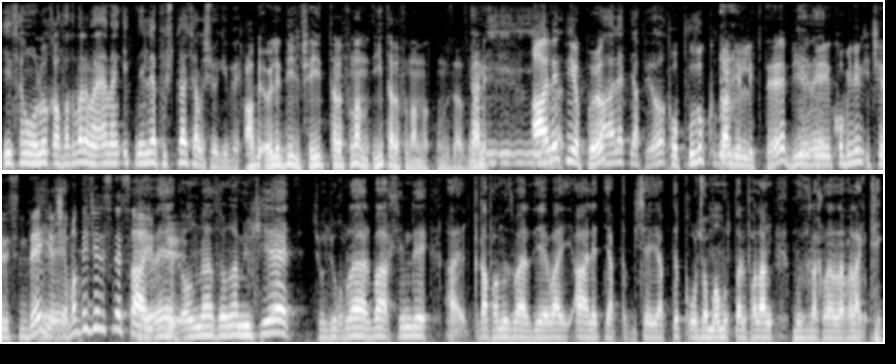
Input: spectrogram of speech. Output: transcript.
İnsanoğlu kafası var ama hemen ipneliğe puştuğa çalışıyor gibi. Abi öyle değil. Şeyi tarafından, iyi tarafını anlatmamız lazım. Tamam, yani iyi- iyi- iyi alet anlat. yapıp Alet yapıyor. toplulukla birlikte bir Evet. e, komünün içerisinde Evet. yaşama becerisine sahipti. Evet ondan sonra mülkiyet. Çocuklar bak şimdi ay, kafamız var diye vay alet yaptık bir şey yaptık. Koca mamutları falan mızraklarla falan tek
